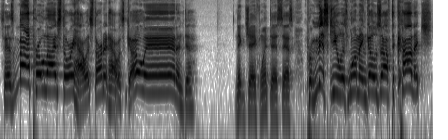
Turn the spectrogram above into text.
says, My pro life story, how it started, how it's going. And, uh, Nick J. Fuentes says, promiscuous woman goes off to college,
